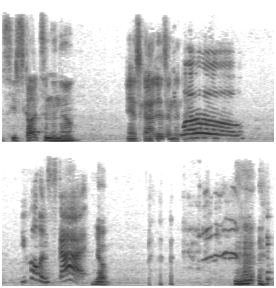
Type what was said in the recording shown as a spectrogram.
see, Scott's in the know. And Scott is in it. Whoa, you called him Scott. Yep.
